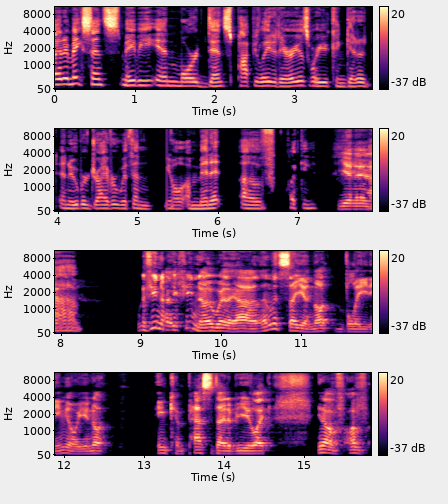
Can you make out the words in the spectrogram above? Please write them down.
And it makes sense maybe in more dense populated areas where you can get a, an Uber driver within, you know, a minute of clicking. Yeah. Um, well, if you know if you know where they are, and let's say you're not bleeding or you're not incapacitated, but you're like, you know, I've, I've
